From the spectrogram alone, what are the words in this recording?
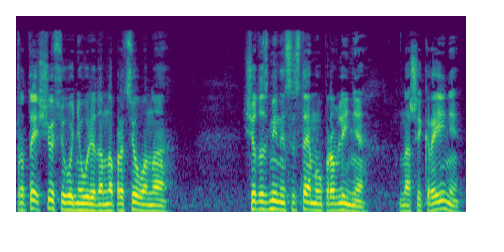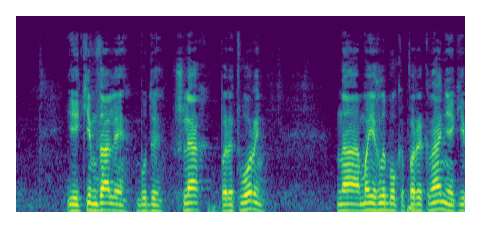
про те, що сьогодні урядом напрацьовано щодо зміни системи управління в нашій країні і яким далі буде шлях перетворень на моє глибоке переконання, який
